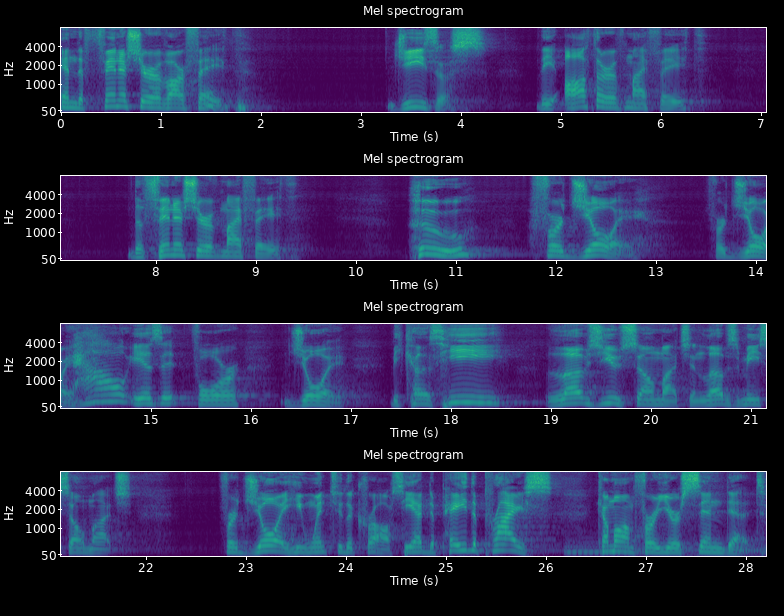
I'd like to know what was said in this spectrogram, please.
and the finisher of our faith. Jesus, the author of my faith, the finisher of my faith, who for joy, for joy, how is it for joy? Because he loves you so much and loves me so much. For joy, he went to the cross. He had to pay the price, come on, for your sin debt.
